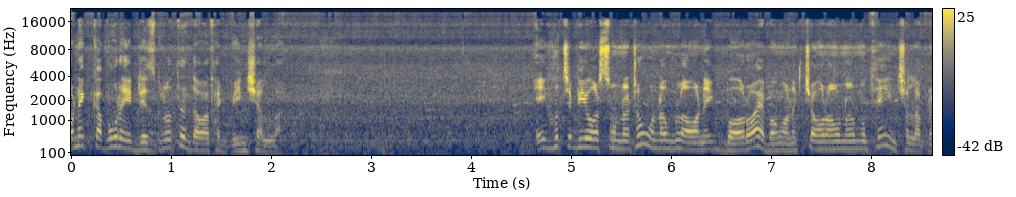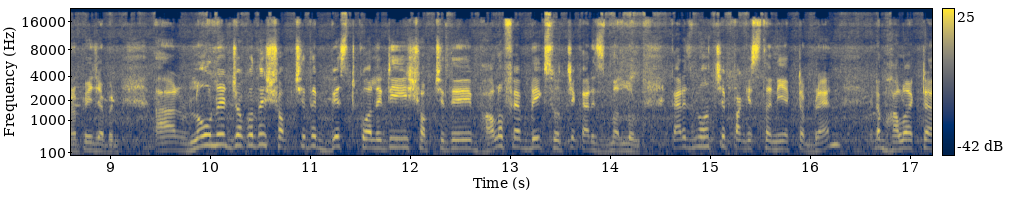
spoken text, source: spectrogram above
অনেক কাপড় এই ড্রেসগুলোতে দেওয়া থাকবে ইনশাল্লাহ এই হচ্ছে বিওয়ার্স ওনাটা ওনাগুলো অনেক বড় এবং অনেক চওড়া ওনার মধ্যে ইনশাল্লাহ আপনারা পেয়ে যাবেন। আর লোনের জগতে সবচেয়ে বেস্ট কোয়ালিটি সবচেয়ে ভালো ফ্যাব্রিক্স হচ্ছে কারিজমা লোন কারিজমা হচ্ছে পাকিস্তানি একটা ব্র্যান্ড এটা ভালো একটা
